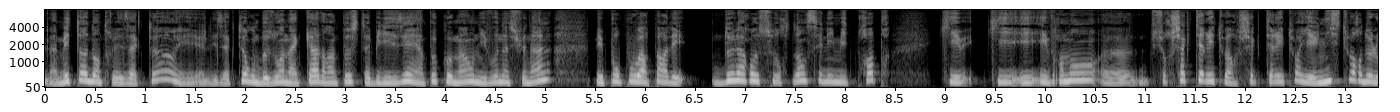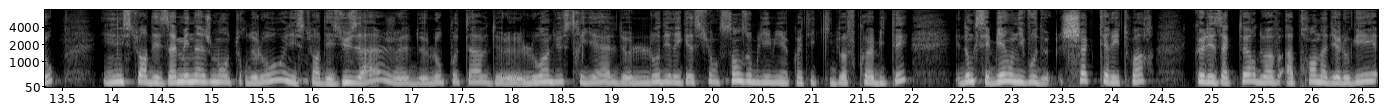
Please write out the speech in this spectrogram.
la méthode entre les acteurs, et les acteurs ont besoin d'un cadre un peu stabilisé et un peu commun au niveau national, mais pour pouvoir parler de la ressource dans ses limites propres, qui est, qui est, vraiment euh, sur chaque territoire. Chaque territoire, il y a une histoire de l'eau, une histoire des aménagements autour de l'eau, une histoire des usages, de l'eau potable, de l'eau industrielle, de l'eau d'irrigation, sans oublier les aquatiques qui doivent cohabiter. Et donc c'est bien au niveau de chaque territoire que les acteurs doivent apprendre à dialoguer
